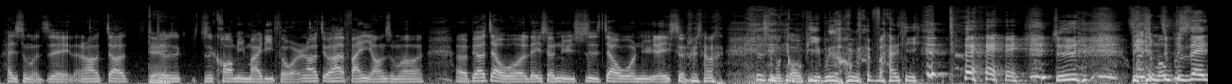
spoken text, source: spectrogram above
还是什么之类的，然后叫对就是就是 Call me Mighty Thor，然后结果他的翻译好像什么呃不要叫我雷神女士，叫我女雷神，然后 这是什么狗屁不通的翻译？对，就是为什么不是在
